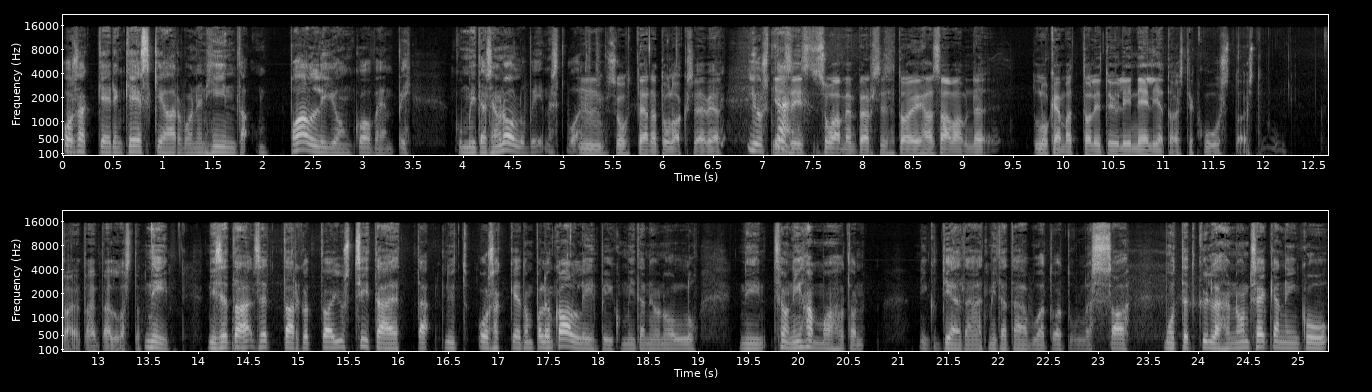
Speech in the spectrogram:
osakkeiden keskiarvoinen hinta on paljon kovempi kuin mitä se on ollut viimeiset vuodet. Mm, suhteena tulokseen vielä. Just ja näin. siis Suomen pörssissä toi ihan sama, ne lukemat oli tyyliin 14 ja 16 tai jotain tällaista. Niin, niin se, ta- se tarkoittaa just sitä, että nyt osakkeet on paljon kalliimpia kuin mitä ne on ollut, niin se on ihan mahdoton niin kuin tietää, että mitä tämä vuotua tullessaan. Mutta kyllähän on sekä niin kuin,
